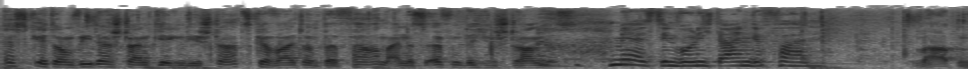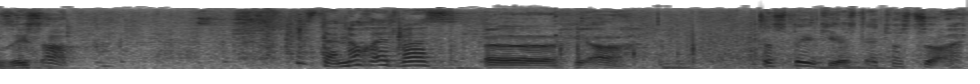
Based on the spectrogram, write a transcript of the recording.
Es geht um Widerstand gegen die Staatsgewalt und Befahren eines öffentlichen Strandes. Mehr ist Ihnen wohl nicht eingefallen. Warten Sie es ab. Ist da noch etwas? Äh, ja. Das Bild hier ist etwas zu alt.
